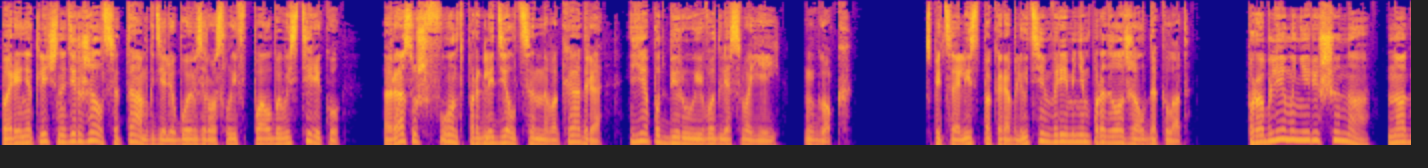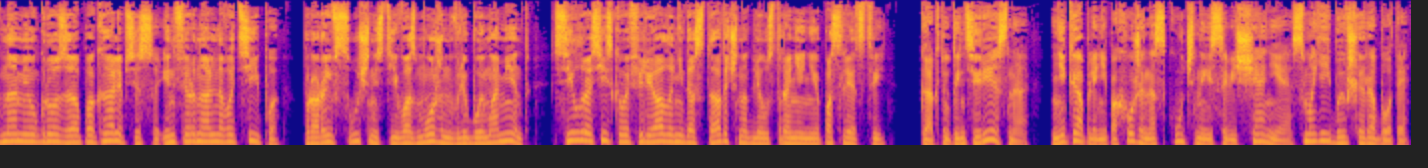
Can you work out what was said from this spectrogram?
Парень отлично держался там, где любой взрослый впал бы в истерику. Раз уж фонд проглядел ценного кадра, я подберу его для своей ГОК. Специалист по кораблю тем временем продолжал доклад. «Проблема не решена. Над нами угроза апокалипсиса, инфернального типа. Прорыв сущностей возможен в любой момент. Сил российского филиала недостаточно для устранения последствий. Как тут интересно. Ни капли не похоже на скучные совещания с моей бывшей работы.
